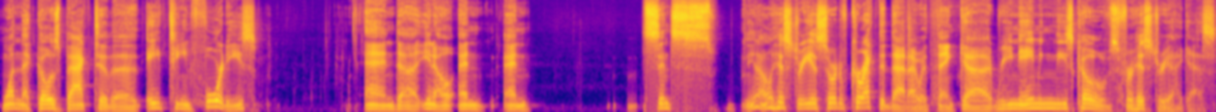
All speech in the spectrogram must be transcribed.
one that goes back to the 1840s and uh, you know, and and since you know history has sort of corrected that, I would think uh, renaming these coves for history, I guess.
